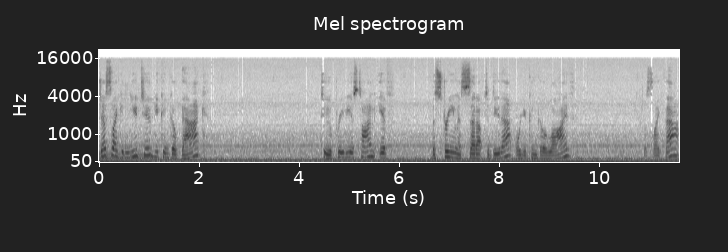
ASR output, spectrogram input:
Just like in YouTube, you can go back to a previous time if the stream is set up to do that, or you can go live just like that.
